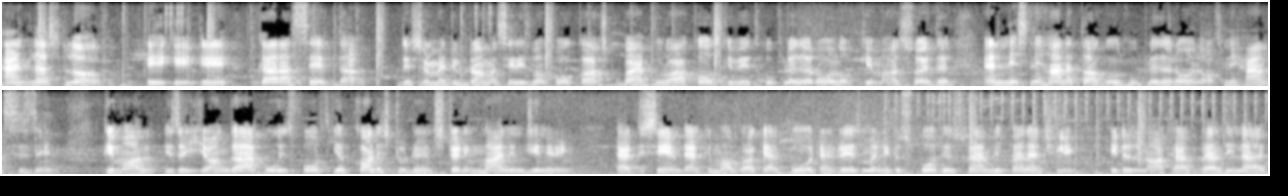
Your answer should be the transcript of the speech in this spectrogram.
Endless Love aka Kara Sevda. This romantic drama series was podcast by Burak Özçivit who played the role of Kemal Soydere and Neslihan Atagül who played the role of Nihan Sezin. Kemal is a young guy who is fourth year college student studying mine engineering. At the same time, Kemal works at boat and raise money to support his family financially. He does not have wealthy life,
